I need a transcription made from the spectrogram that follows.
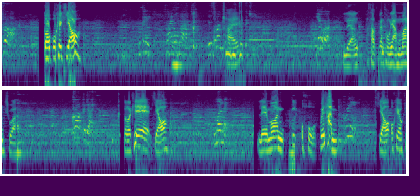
Frog. กบโอเคเขียว Okay, final round. This one's Hi. gonna be tricky. Yellow. เหลืองสับกันสองอย่างผมมันชัวร์ Crocodile. จระเข้เขียว Lemon. เลมอน โอ้โห ไม่ทัน Green. เขียว โอเค โอเค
